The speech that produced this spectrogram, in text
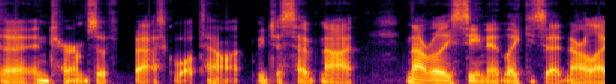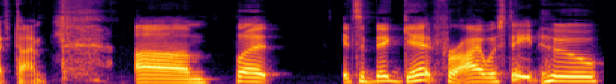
uh, in terms of basketball talent, we just have not not really seen it, like you said, in our lifetime. Um, but it's a big get for Iowa State, who,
